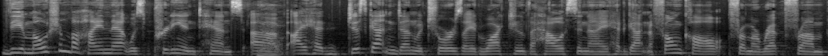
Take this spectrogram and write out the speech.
The emotion behind that was pretty intense. Uh, yeah. I had just gotten done with chores. I had walked into the house and I had gotten a phone call from a rep from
